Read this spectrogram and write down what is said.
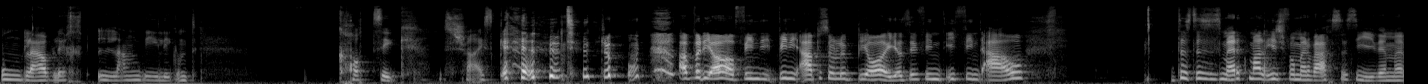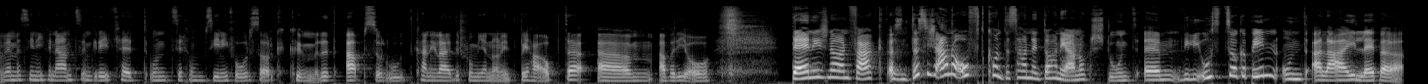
unglaublich langweilig und kotzig, das scheiß Geld. aber ja, ich, bin ich absolut bei euch. Also ich finde ich find auch, dass das ein Merkmal ist vom Erwachsensein, wenn man, wenn man seine Finanzen im Griff hat und sich um seine Vorsorge kümmert. Absolut. Kann ich leider von mir noch nicht behaupten. Ähm, aber ja. Dann ist noch ein Fakt, also das ist auch noch oft gekommen, das habe ich, da habe ich auch noch gestaunt, ähm, weil ich ausgezogen bin und allein lebe.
